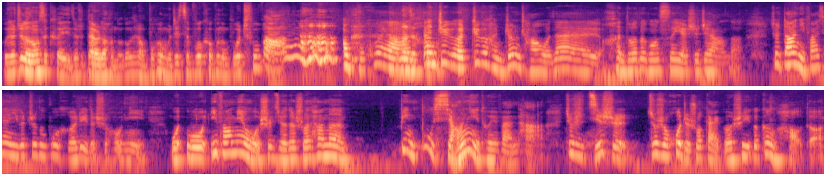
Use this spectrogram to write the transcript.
我觉得这个东西可以就是带入到很多东西上，不会我们这次播客不能播出吧？哦，不会啊，但这个这个很正常。我在很多的公司也是这样的，就当你发现一个制度不合理的时候，你我我一方面我是觉得说他们。并不想你推翻它，就是即使就是或者说改革是一个更好的，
